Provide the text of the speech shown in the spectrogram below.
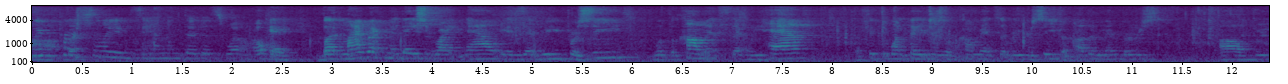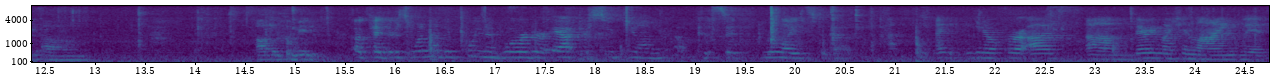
We've uh, personally examined it as well. Okay, but my recommendation right now is that we proceed with the comments that we have, the fifty-one pages of comments that we received from other members of the, um, of the committee. Okay, there's one other point of order after Sukyon, because it relates to that. And, you know, for us, um, very much in line with,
